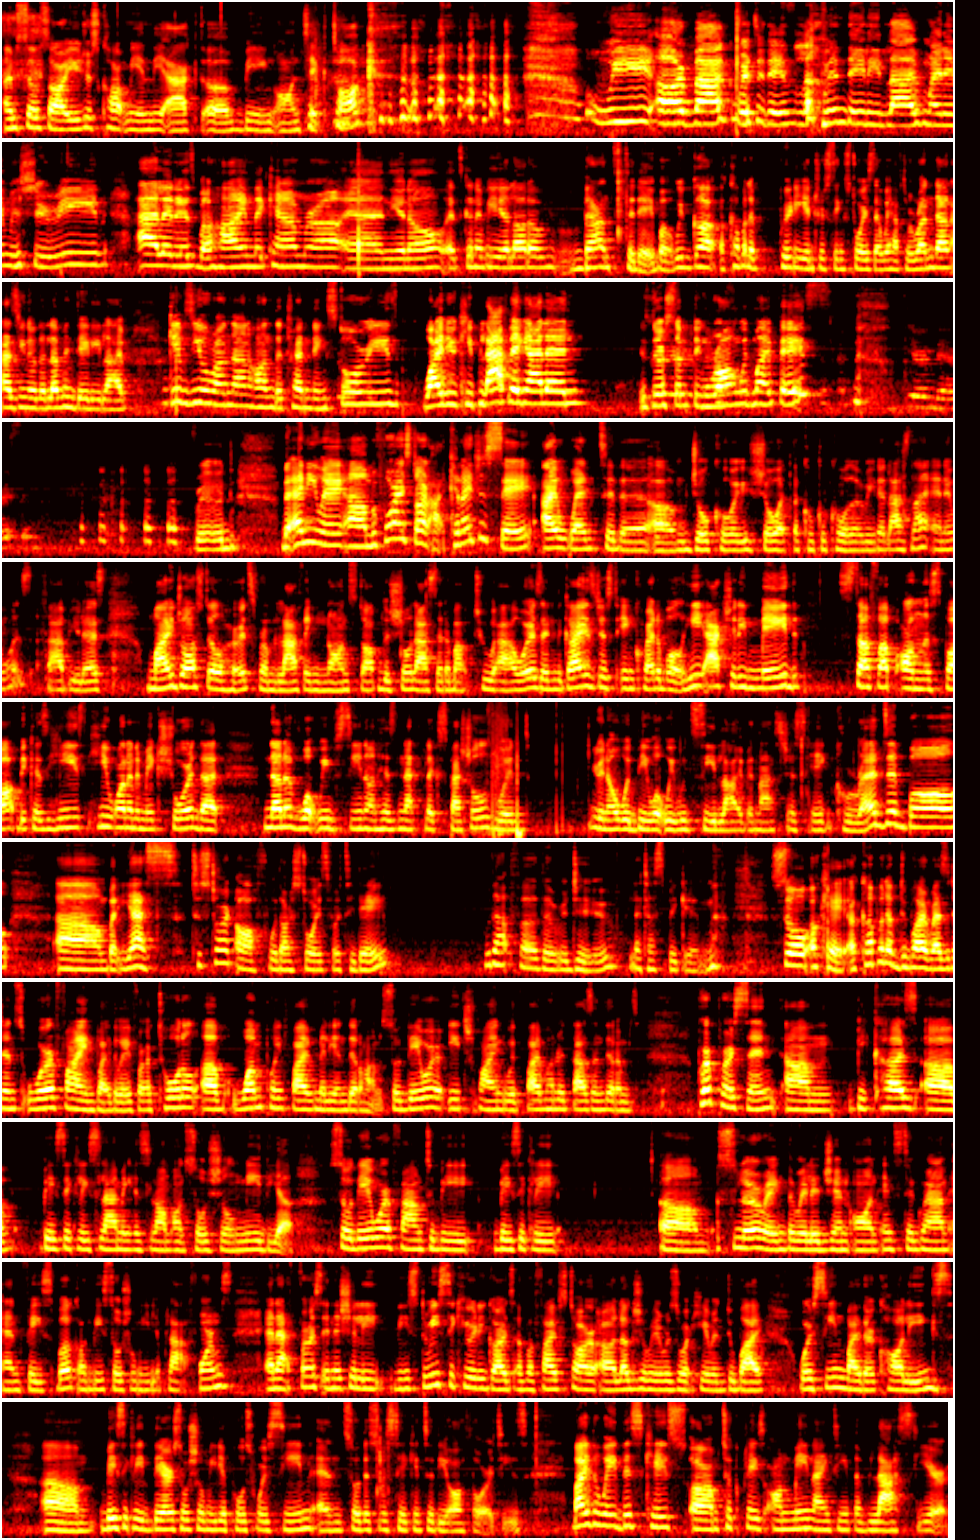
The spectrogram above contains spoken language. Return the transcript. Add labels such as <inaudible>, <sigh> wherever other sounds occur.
I'm so sorry. You just caught me in the act of being on TikTok. <laughs> we are back for today's Lovin Daily Live. My name is Shireen. Alan is behind the camera, and you know, it's gonna be a lot of bands today. But we've got a couple of pretty interesting stories that we have to run down. As you know, the Lovin Daily Live gives you a rundown on the trending stories. Why do you keep laughing, Alan? Is there something wrong with my face? You're embarrassing. <laughs> Rude. But anyway, um, before I start, can I just say I went to the um, Jo Koy show at the Coca Cola Arena last night and it was fabulous. My jaw still hurts from laughing nonstop. The show lasted about two hours and the guy is just incredible. He actually made stuff up on the spot because he's he wanted to make sure that none of what we've seen on his Netflix specials would you know, would be what we would see live, and that's just incredible. Um, but yes, to start off with our stories for today, without further ado, let us begin. <laughs> So, okay, a couple of Dubai residents were fined, by the way, for a total of 1.5 million dirhams. So they were each fined with 500,000 dirhams per person um, because of basically slamming Islam on social media. So they were found to be basically um, slurring the religion on Instagram and Facebook on these social media platforms. And at first, initially, these three security guards of a five star uh, luxury resort here in Dubai were seen by their colleagues. Um, basically, their social media posts were seen, and so this was taken to the authorities. By the way, this case um, took place on May 19th of last year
